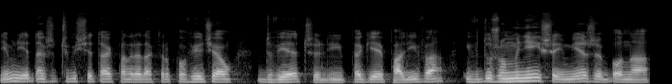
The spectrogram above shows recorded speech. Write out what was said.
Niemniej jednak rzeczywiście, tak jak pan redaktor powiedział, dwie, czyli PGE Paliwa i w dużo mniejszej mierze, bo na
